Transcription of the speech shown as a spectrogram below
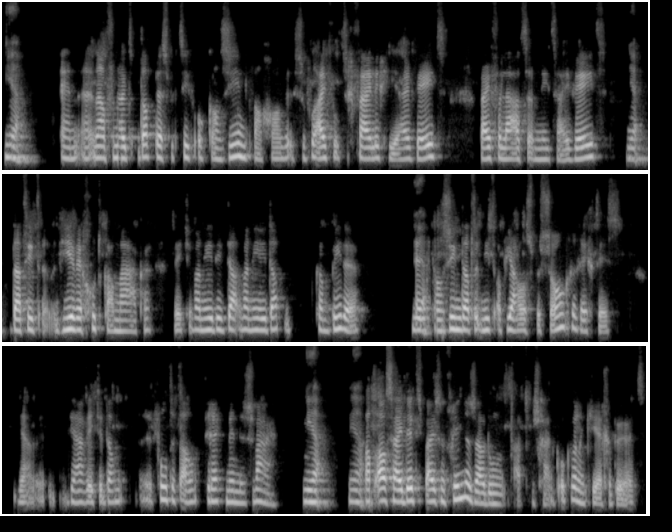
ja, En eh, nou, vanuit dat perspectief ook kan zien van gewoon, ze voelt- hij voelt zich veilig hier. Hij weet, wij verlaten hem niet. Hij weet ja, dat hij het hier weer goed kan maken. Weet je, wanneer, die dat, wanneer je dat kan bieden. En ja, kan zien dat het niet op jou als persoon gericht is. Ja, ja weet je, dan eh, voelt het al direct minder zwaar. ja, ja, Want als hij dit bij zijn vrienden zou doen, wat waarschijnlijk ook wel een keer gebeurt.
